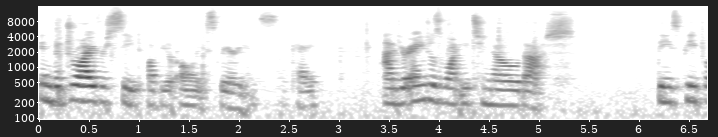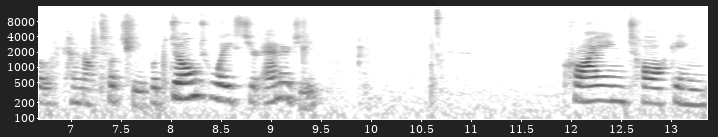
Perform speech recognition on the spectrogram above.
in the driver's seat of your own experience, okay? And your angels want you to know that these people cannot touch you, but don't waste your energy crying, talking,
